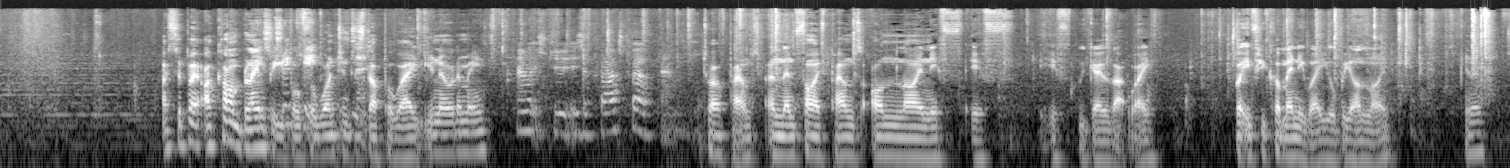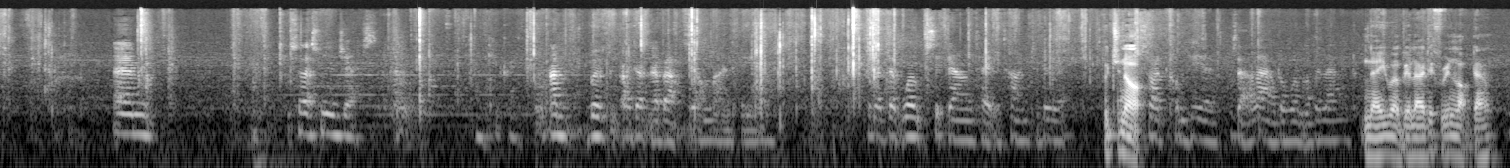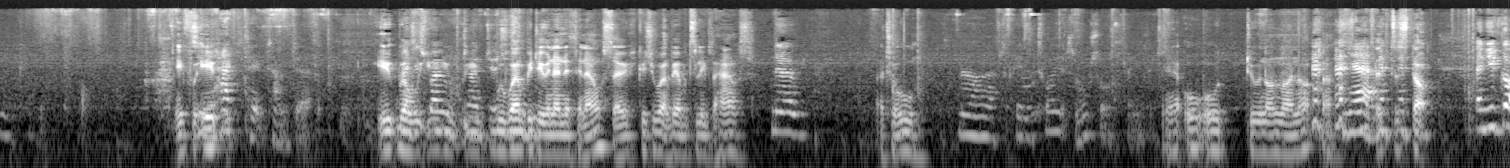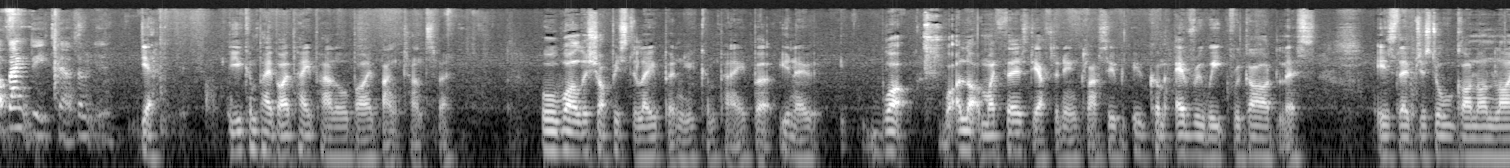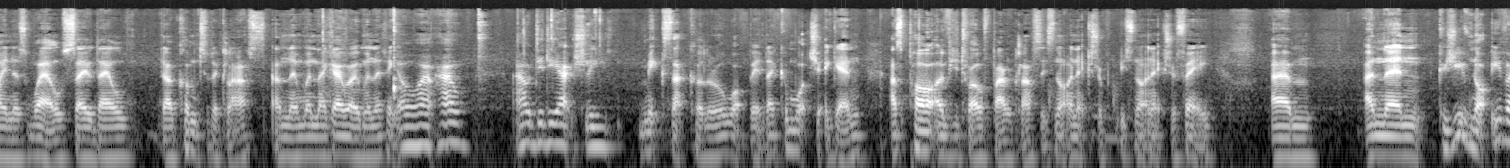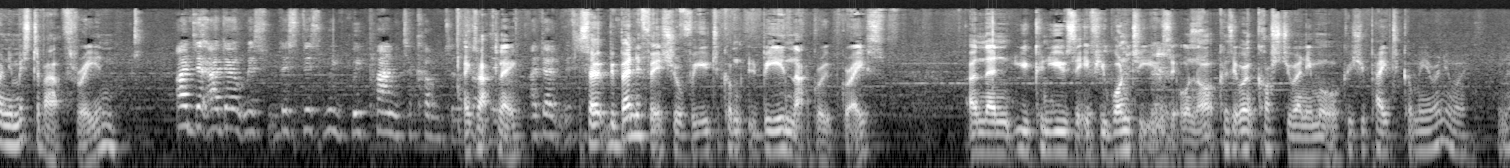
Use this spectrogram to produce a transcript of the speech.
I suppose I can't blame It's people tricky, for wanting to it? stop away. You know what I mean? How much do, is a class? Twelve pounds. Twelve pounds, and then five pounds online if if if we go that way. But if you come anyway, you'll be online. You know. Um, so that's me and Jess. Thank you, Grace. And I don't know about the online thing. Because I don't, won't sit down and take the time to do it. Would you not? So I'd come here. Is that allowed or won't I be allowed? No, you won't be allowed if we're in lockdown. If So we you if, have to take time to do it. you, well, just you, won't, you- you- we won't be doing anything else though, because you won't be able to leave the house No, at all. No, I'll have to clean the toilets and all sorts of things. Yeah, or, or do an online up now Yeah. to, to stop. And you've got bank details, haven't you? Yeah, you can pay by PayPal or by bank transfer, or while the shop is still open, you can pay. But you know, what what a lot of my Thursday afternoon class who, who come every week regardless, is they've just all gone online as well. So they'll they'll come to the class and then when they go home and they think, oh how how, how did he actually mix that colour or what bit? They can watch it again as part of your twelve pound class. It's not an extra. It's not an extra fee. Um, and then because you've not you've only missed about three and I don't, I don't miss this. This we, we plan to come to the Exactly. I don't miss. So it'd be beneficial for you to come to be in that group, Grace, and then you can use it if you want to use it or not, because it won't cost you any more because you pay to come here anyway. You know.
